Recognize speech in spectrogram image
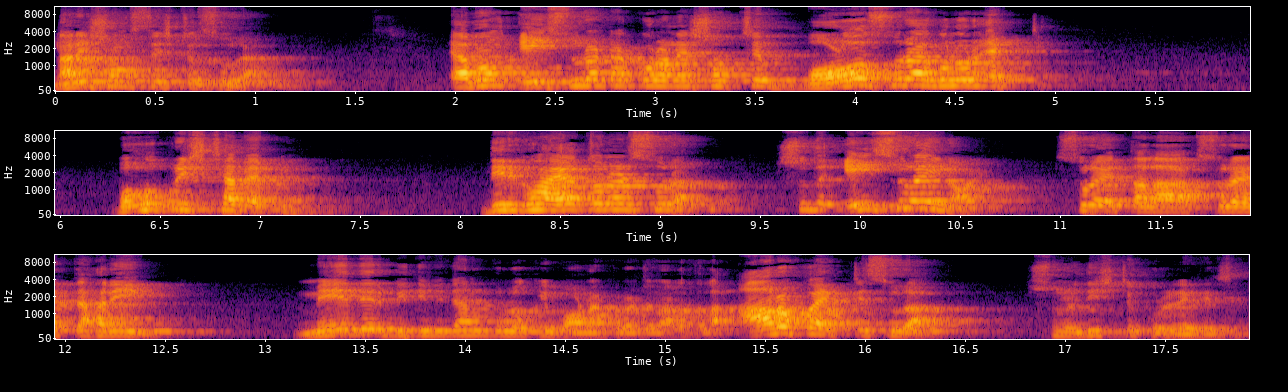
নারী সংশ্লিষ্ট সুরা। এবং এই সুরাটা কোরআনের সবচেয়ে বড় সুরাগুলোর একটি। বহু পৃষ্ঠাব্যাপী, দীর্ঘ আয়তনের সুরা। শুধু এই সুরাই নয়, সুরায় তালাক, সুরায় তাহারিম, মেয়েদের বিধিবিধানগুলোকে বর্ণনা করার জন্য আল্লাহ তালা আরও কয়েকটি সুরা সুনির্দিষ্ট করে রেখেছেন।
